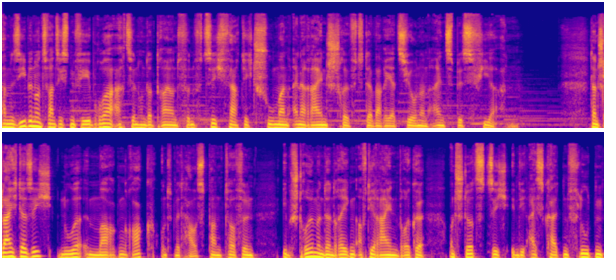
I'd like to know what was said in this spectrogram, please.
Am 27. Februar 1853 fertigt Schumann eine Reinschrift der Variationen 1 bis 4 an. Dann schleicht er sich, nur im Morgenrock und mit Hauspantoffeln, im strömenden Regen auf die Rheinbrücke und stürzt sich in die eiskalten Fluten,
